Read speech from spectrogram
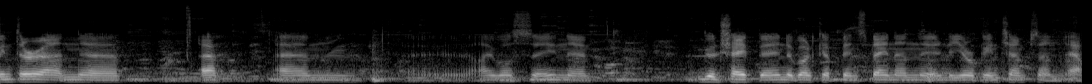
winter and uh, uh, um, uh, I was in uh, good shape in the World Cup in Spain and in the European champs and yeah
